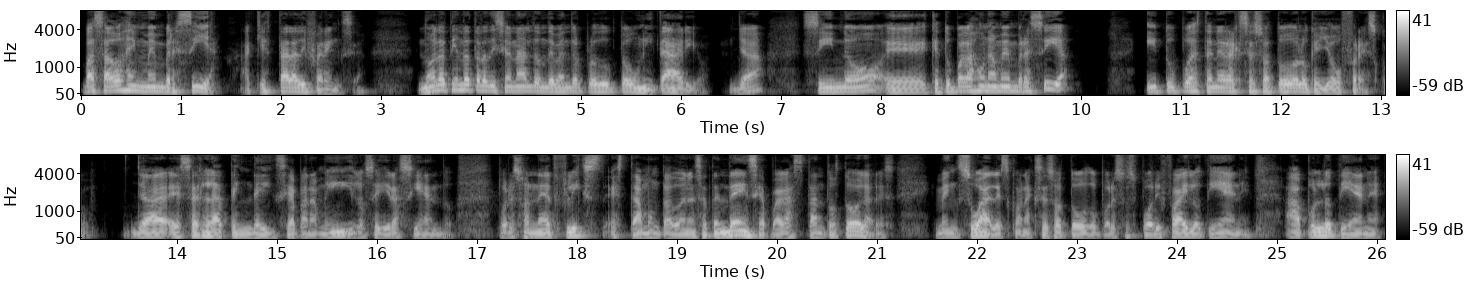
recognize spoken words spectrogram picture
basados en membresía. Aquí está la diferencia. No la tienda tradicional donde vendo el producto unitario, ¿ya? Sino eh, que tú pagas una membresía y tú puedes tener acceso a todo lo que yo ofrezco. Ya esa es la tendencia para mí y lo seguiré haciendo. Por eso Netflix está montado en esa tendencia. Pagas tantos dólares mensuales con acceso a todo. Por eso Spotify lo tiene, Apple lo tiene,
